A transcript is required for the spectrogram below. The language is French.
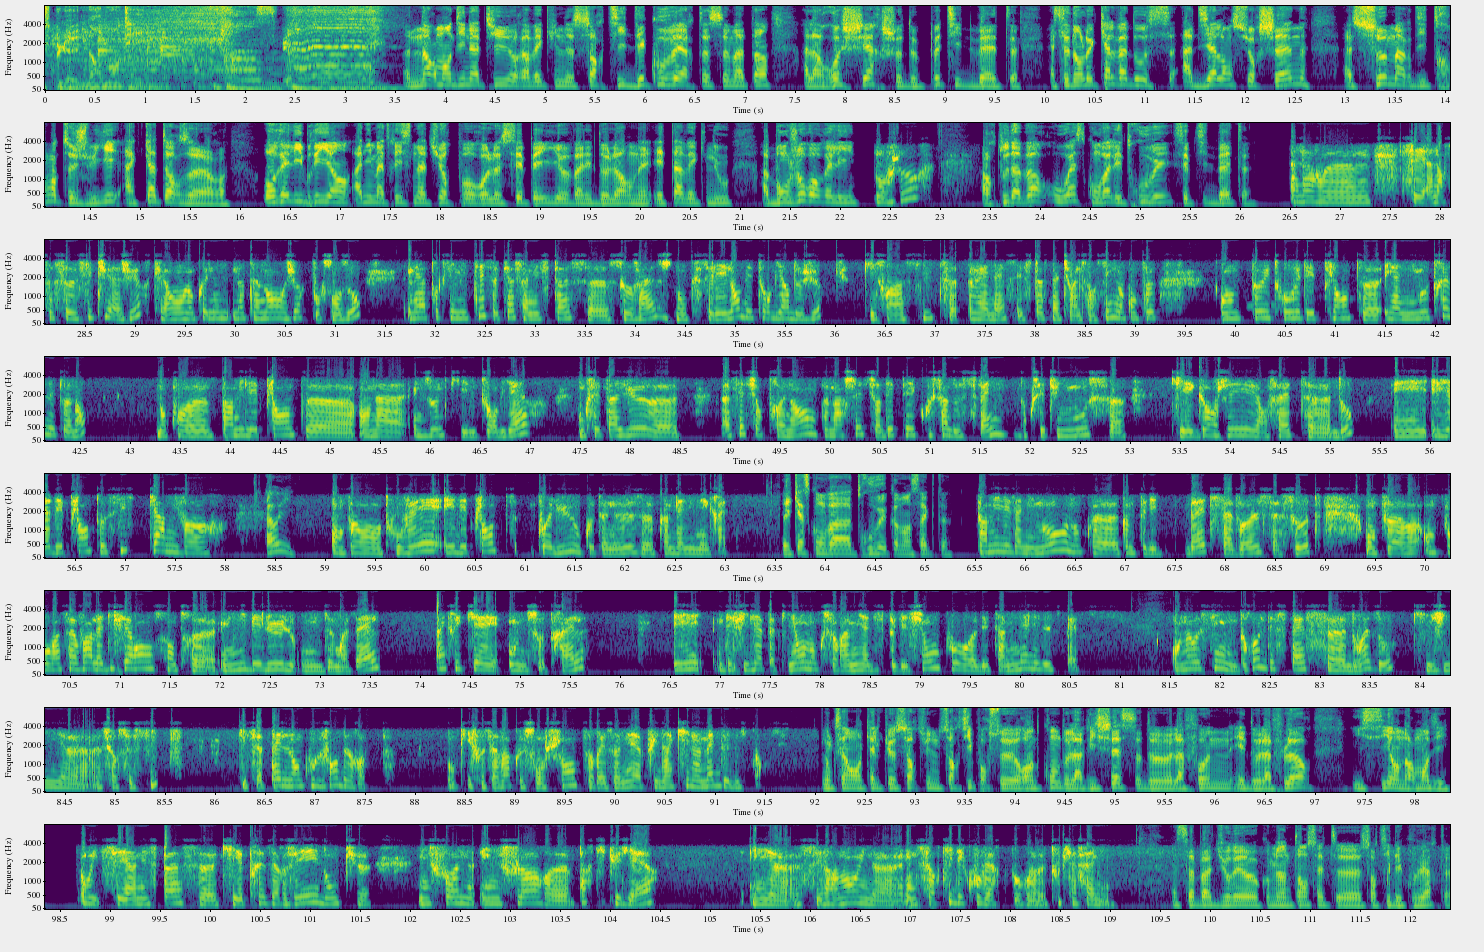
France Bleu Normandie. France Bleu. Normandie Nature avec une sortie découverte ce matin à la recherche de petites bêtes. C'est dans le Calvados à Dialan-sur-Chêne ce mardi 30 juillet à 14h. Aurélie Briand, animatrice nature pour le CPIE Vallée de l'Orne, est avec nous. Ah, bonjour Aurélie. Bonjour. Alors tout d'abord, où est-ce qu'on va les trouver, ces petites bêtes? Alors, euh, c'est alors ça se situe à Jurc. On le connaît notamment Jurc pour son zoo, mais à proximité se cache un espace euh, sauvage. Donc, c'est les Landes des Tourbières de Jurc, qui sont un site ENS, espace naturel sensible. Donc, on peut on peut y trouver des plantes euh, et animaux très étonnants. Donc, parmi les plantes, euh, on a une zone qui est une tourbière. Donc, c'est un lieu euh, assez surprenant. On peut marcher sur d'épais coussins de sphène. Donc, c'est une mousse qui est gorgée en fait d'eau. Et il y a des plantes aussi carnivores. Ah oui. On peut en trouver et des plantes poilues ou cotonneuses euh, comme la vinaigrette. Et qu'est-ce qu'on va trouver comme insecte? Parmi les animaux, donc euh, comme petites bêtes, ça vole, ça saute. On peut, avoir- on pourra savoir la différence entre une libellule ou une demoiselle, un criquet ou une sauterelle, et des filets à papillons donc sera mis à disposition pour euh, déterminer les espèces. On a aussi une drôle d'espèce euh, d'oiseau qui vit euh, sur ce site, qui s'appelle l'engoulevent d'Europe. Donc il faut savoir que son chant peut résonner à plus d'un kilomètre de distance. Donc c'est en quelque sorte une sortie pour se rendre compte de la richesse de la faune et de la flore ici en Normandie. Oui, c'est un espace euh, qui est préservé, donc une faune et une flore particulières. Et c'est vraiment une, une sortie découverte pour toute la famille. Ça va durer euh, combien de temps cette euh, sortie découverte?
